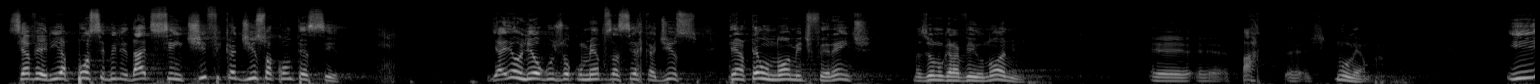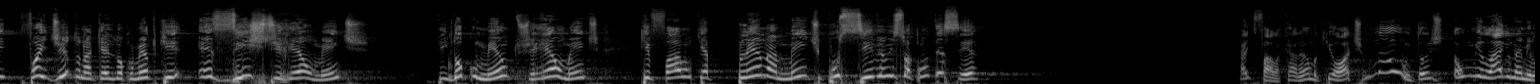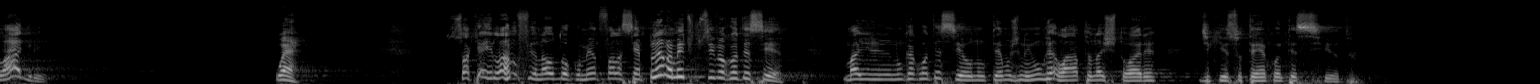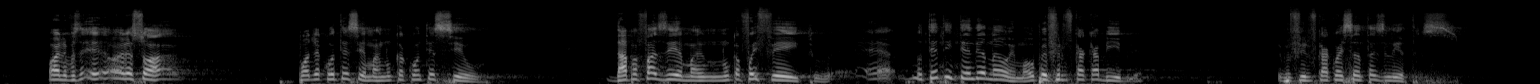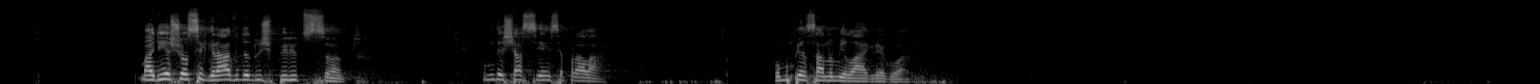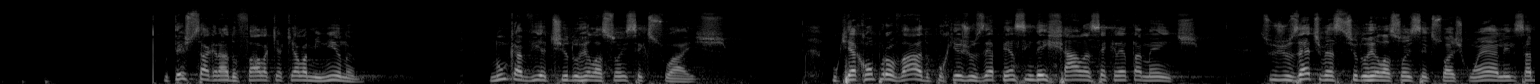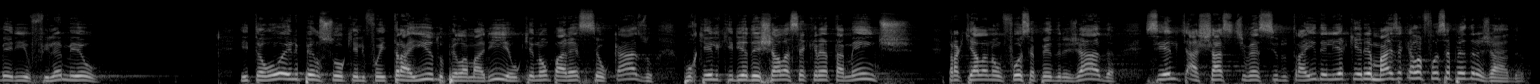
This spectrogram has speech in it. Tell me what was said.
Se haveria possibilidade científica disso acontecer. E aí eu li alguns documentos acerca disso, tem até um nome diferente, mas eu não gravei o nome. É, é, part, é, não lembro. E foi dito naquele documento que existe realmente, tem documentos realmente que falam que é plenamente possível isso acontecer. Aí tu fala, caramba, que ótimo. Não, então, um milagre não é milagre? Ué. Só que aí lá no final do documento fala assim, é plenamente possível acontecer. Mas nunca aconteceu, não temos nenhum relato na história de que isso tenha acontecido. Olha, você, eh, olha só, pode acontecer, mas nunca aconteceu. Dá para fazer, mas nunca foi feito. É, não tenta entender, não, irmão. Eu prefiro ficar com a Bíblia. Eu prefiro ficar com as santas letras. Maria achou-se grávida do Espírito Santo. Vamos deixar a ciência para lá. Vamos pensar no milagre agora. O texto sagrado fala que aquela menina nunca havia tido relações sexuais. O que é comprovado porque José pensa em deixá-la secretamente. Se o José tivesse tido relações sexuais com ela, ele saberia: o filho é meu. Então, ou ele pensou que ele foi traído pela Maria, o que não parece ser o caso, porque ele queria deixá-la secretamente, para que ela não fosse apedrejada. Se ele achasse que tivesse sido traído, ele ia querer mais é que ela fosse apedrejada.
